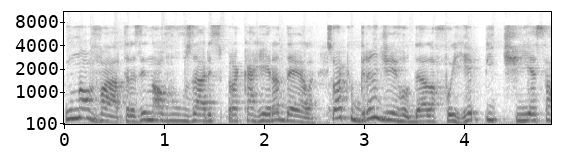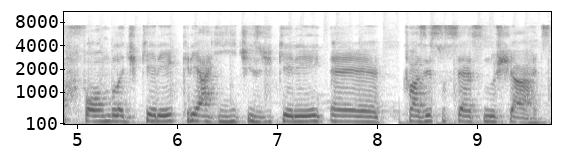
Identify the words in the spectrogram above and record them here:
Inovar, trazer novos ares para a carreira dela. Só que o grande erro dela foi repetir essa fórmula de querer criar hits, de querer é, fazer sucesso nos charts.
